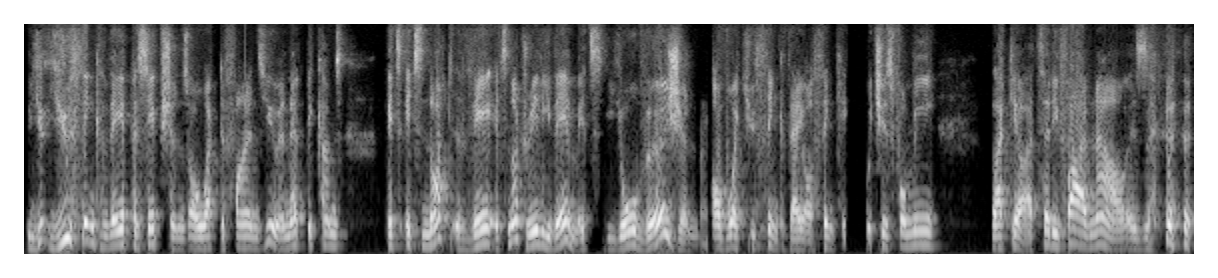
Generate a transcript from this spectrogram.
You, you think their perceptions are what defines you. And that becomes it's it's not their it's not really them, it's your version of what you think they are thinking, which is for me like yeah at 35 now is it,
